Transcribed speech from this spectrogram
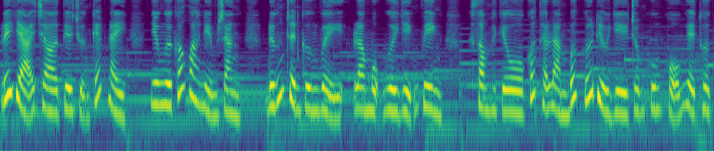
Lý giải cho tiêu chuẩn kép này, nhiều người có quan niệm rằng đứng trên cương vị là một người diễn viên, Song Hye Kyo có thể làm bất cứ điều gì trong khuôn khổ nghệ thuật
